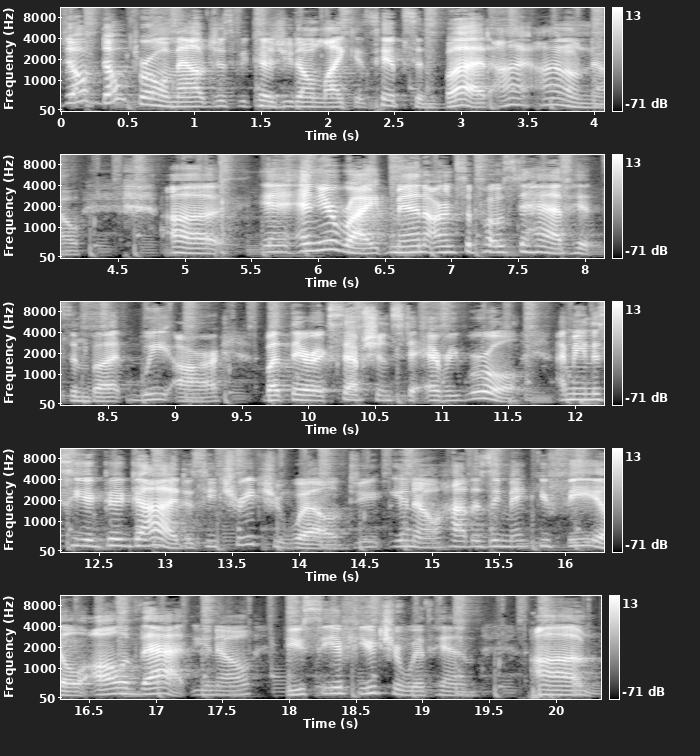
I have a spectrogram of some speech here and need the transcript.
don't don't throw him out just because you don't like his hips and butt. I I don't know. Uh, and, and you're right. Men aren't supposed to have hips and butt. We are, but there are exceptions to every rule. I mean, is he a good guy? Does he treat you well? Do you, you know how does he make you feel? All of that. You know, do you see a future with him? Um,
